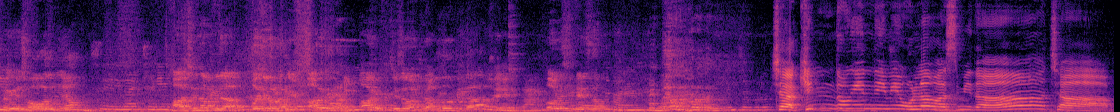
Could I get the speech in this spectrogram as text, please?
저기 저거든요? 아 죄송합니다. 버지걸 형님. 아유, 아유 죄송합니다. 네, 어르신 돼서. 자, 김동인 님이 올라왔습니다. 자,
